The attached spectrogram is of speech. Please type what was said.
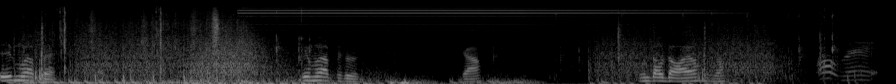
일문 앞에 일문 앞에 둘 야. 온다 온다 와요 온다. 어왜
